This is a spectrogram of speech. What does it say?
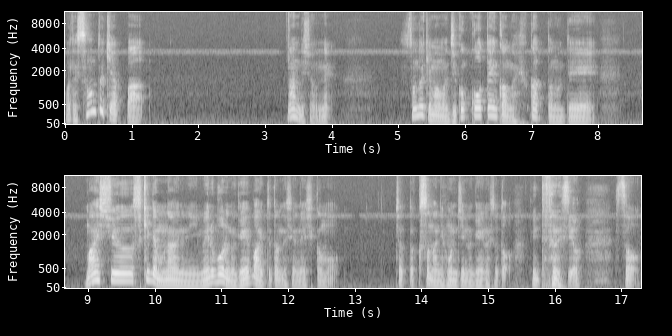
私その時やっぱなんでしょうね。その時まあまあ自己肯定感が低かったので毎週好きでもないのにメルボルンのゲイバー行ってたんですよね。しかもちょっとクソな日本人のゲイの人と行ってたんですよ。そ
